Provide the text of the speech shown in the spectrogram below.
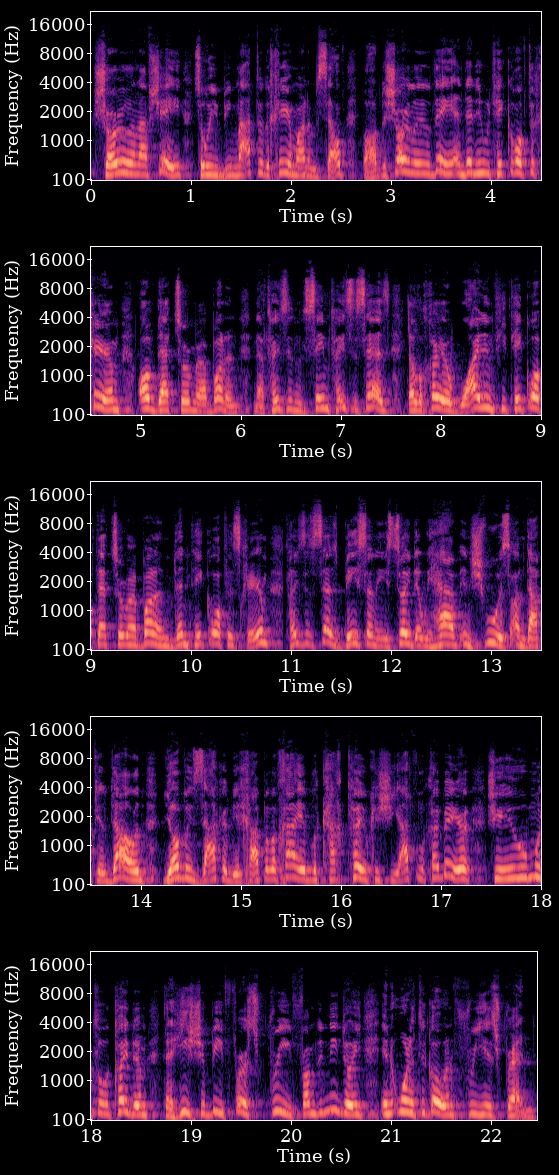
Sharul and Avshay, so he'd be matter the chayim on himself. But the Sharul day, and then he would take off the chayim of that Tzur. Now Taisa the same Taisa says that why didn't he take off that Tzur Rabbanan then take off his chayim? Taisa says based on the Yisoy that we have in Shavuos on Daf Yadalad, Yavai Zakar Yichapel Chayev Lekach Toy Kishiyat Lechaber Shehu Mutal that he should be first free from the nidui in order to go and free his friend.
